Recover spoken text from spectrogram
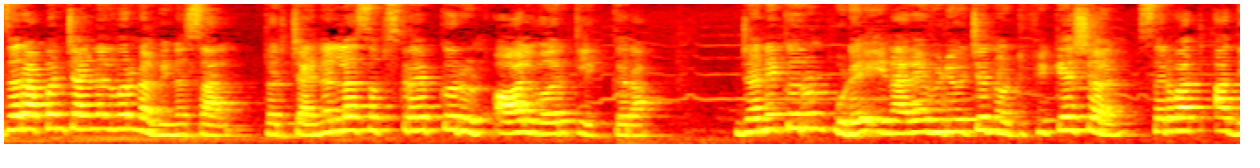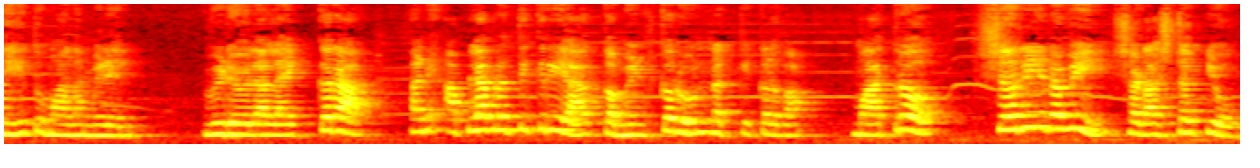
जर आपण चॅनलवर नवीन असाल तर चॅनलला सबस्क्राईब करून ऑल वर क्लिक करा. जेणेकरून पुढे येणाऱ्या व्हिडिओचे नोटिफिकेशन सर्वात आधी तुम्हाला मिळेल. व्हिडिओला लाईक करा आणि आपल्या प्रतिक्रिया कमेंट करून नक्की कळवा. मात्र शरी रवी षडाष्टक योग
